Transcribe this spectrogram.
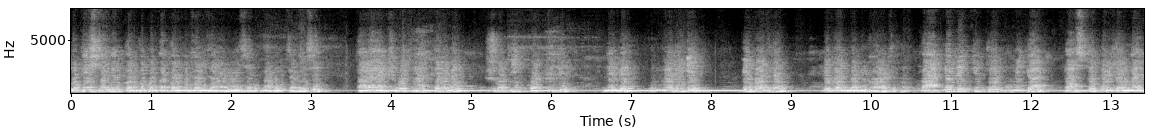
প্রতিষ্ঠানের কর্মকর্তা কর্মচারী যারা রয়েছে নাগরিক যারা রয়েছে, তারা একসময় থাকতে হবে সঠিক পদ্ধতি নেবে অন্যদিকে বিপদে বিপদগামী হওয়ার জন্য। তো আপনাদের কিন্তু ভূমিকা, রাষ্ট্র পরিচালনায়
